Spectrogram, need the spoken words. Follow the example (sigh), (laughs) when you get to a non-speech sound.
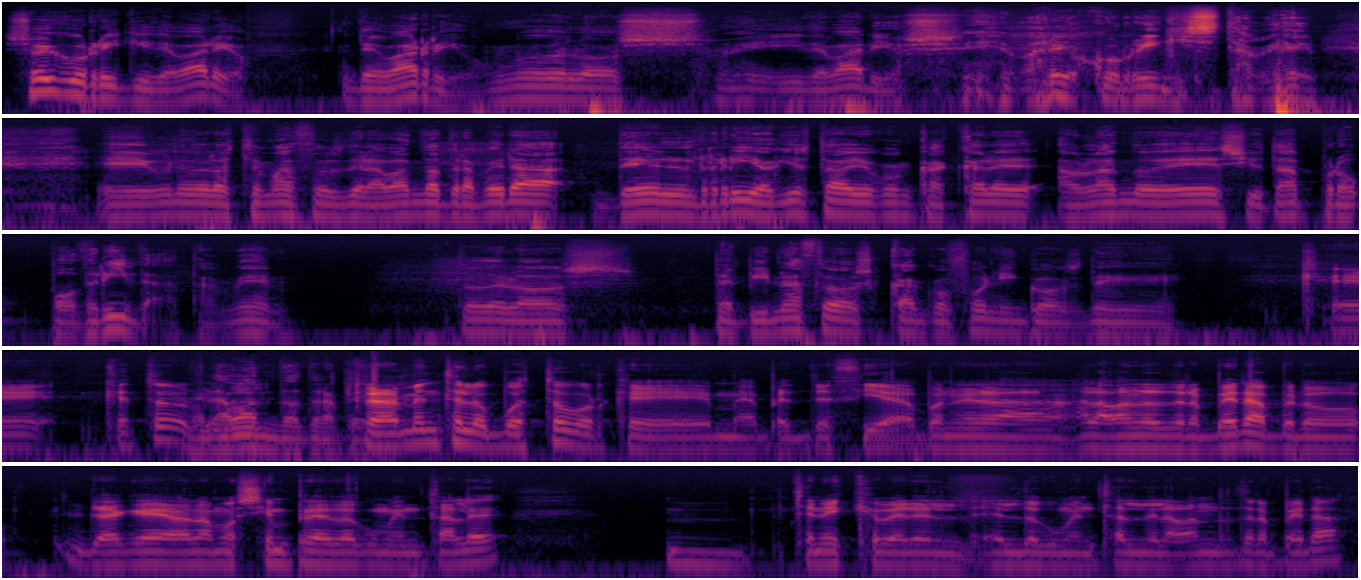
Soy Gurriki de barrio, de barrio, uno de los y de varios, (laughs) y de varios curriquis también, eh, uno de los temazos de la banda trapera del Río. Aquí estaba yo con Cascales hablando de Ciudad Pro- Podrida también, uno de los pepinazos cacofónicos de Que, que esto la banda trapera. realmente lo he puesto porque me apetecía poner a, a la banda trapera, pero ya que hablamos siempre de documentales, mm, tenéis que ver el, el documental de la banda trapera.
